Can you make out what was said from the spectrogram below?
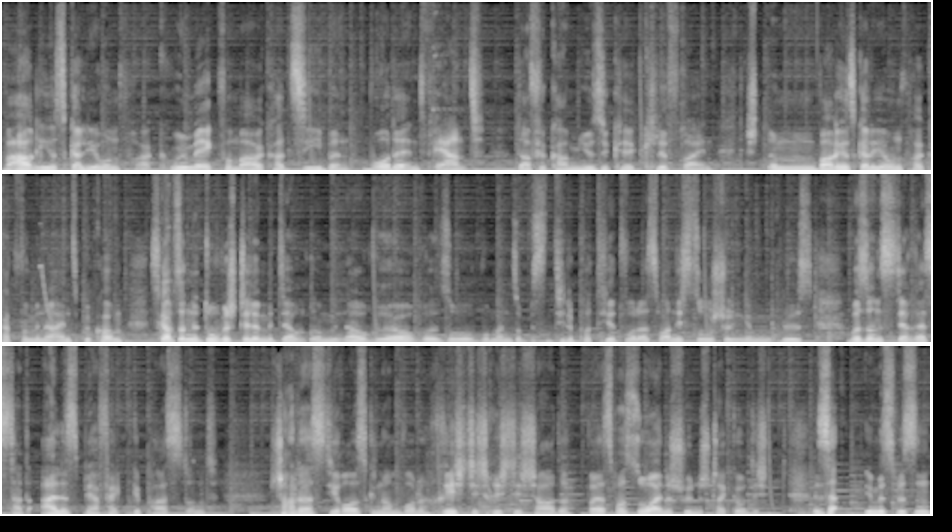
Varius Galeonenfrag, Remake von Mario Kart 7, wurde entfernt. Dafür kam Musical Cliff rein. Ähm, Varius Galeonenfrag hat von mir eine 1 bekommen. Es gab so eine doofe Stelle mit, der, mit einer Röhre, so, wo man so ein bisschen teleportiert wurde. Das war nicht so schön gelöst, aber sonst der Rest hat alles perfekt gepasst und schade, dass die rausgenommen wurde. Richtig, richtig schade, weil es war so eine schöne Strecke und ich... Ist, ihr müsst wissen,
